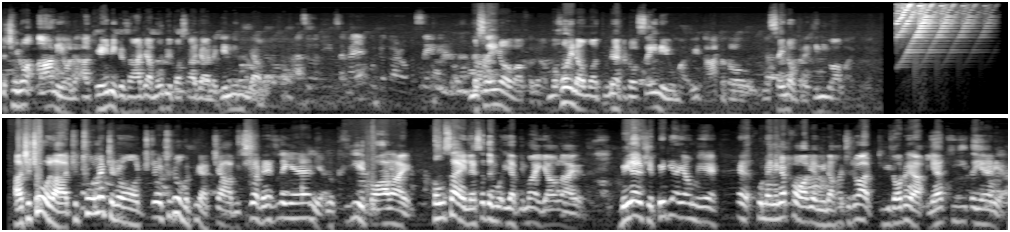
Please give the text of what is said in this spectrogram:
တစ်ချိန်တော့အားနေရောလေအဂိမ်းနေကစားကြမုတ်တွေသွားစားကြတယ်ရင်းနှီးမှုရပါတယ်အဲဆိုဒီစကိုင်းရဲ့ကိုတက်ကတော့မစိမ့်နေဘူးမစိမ့်တော့ပါခင်ဗျာမဟုတ်ရင်တော့မှသူနဲ့တော်တော်စိမ့်နေဦးမှာလေဒါတော်တော်မစိမ့်တော့ကြတယ်ရင်းနှီးသွားပါခင်ဗျာ အာချစ်ချိုလားချစ်ချိုနဲ့ကျွန်တော်ကျွန်တော်ချစ်ချိုမတွေ့ရကြာပြီချစ်ချိုကလည်းလျန်းနေအဲ့လိုခရီးသွားလိုက်ဖုံးဆိုင်လဲဆက်သွယ်မှုအရာပြမရောက်လိုက်မေးလိုက်လို့ရှိရင်ပင်းတရရောက်နေရဲ့ဟဲ့ခုနိုင်ငံခြားထောက်ရပြန်ပြီနော်ဟာချစ်ချိုကဒီတော့တွင်ကအရန်ခီးသယန်းနေတာ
